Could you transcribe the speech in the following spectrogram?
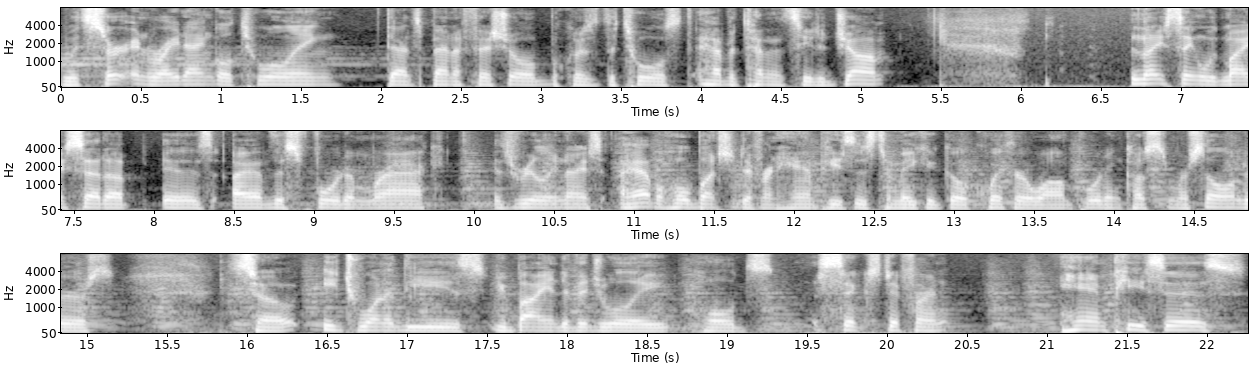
with certain right angle tooling. That's beneficial because the tools have a tendency to jump. Nice thing with my setup is I have this Foredom rack. It's really nice. I have a whole bunch of different hand pieces to make it go quicker while I'm customer cylinders. So each one of these you buy individually holds six different hand pieces.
